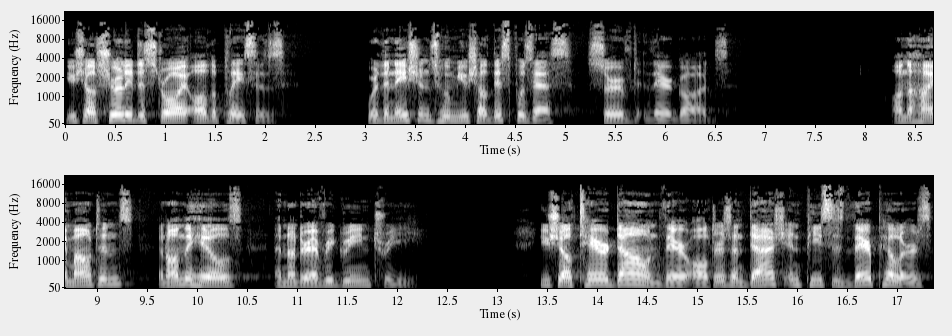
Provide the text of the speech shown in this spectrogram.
You shall surely destroy all the places where the nations whom you shall dispossess served their gods. On the high mountains and on the hills and under every green tree you shall tear down their altars and dash in pieces their pillars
